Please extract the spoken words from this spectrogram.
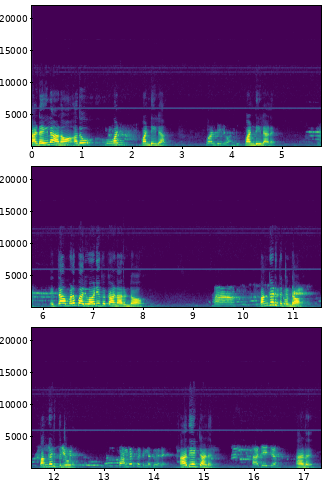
കടയിലാണോ അതോ വണ്ടിയിലാ? വണ്ടിയിലാണ്. ഇത്ത നമ്മളെ പരിപാടിയൊക്കെ കാണാറുണ്ടോ? പങ്കെടുത്തിട്ടുണ്ടോ? പങ്കെടുത്തിട്ടുണ്ടോ? പങ്കെടുത്തിട്ടില്ല ആദ്യമായിട്ടാണ് ആണ്.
